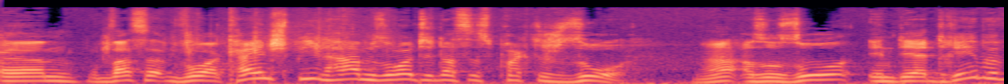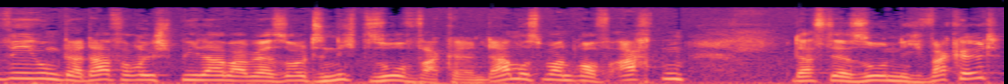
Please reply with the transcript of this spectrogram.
Ähm, was, wo er kein Spiel haben sollte, das ist praktisch so. Ja, also so in der Drehbewegung, da darf er ruhig Spiel haben, aber er sollte nicht so wackeln. Da muss man darauf achten, dass der so nicht wackelt.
